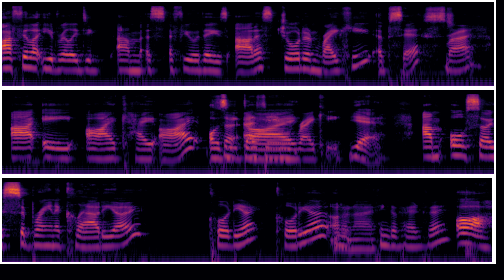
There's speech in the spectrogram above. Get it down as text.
I feel like you'd really dig um, a, a few of these artists. Jordan Reiki, obsessed. Right. R E I K I, Aussie So, guy. Reiki. Yeah. Um. Also Sabrina Claudio. Claudio. Claudio. I don't know. I think I've heard of her. Oh,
